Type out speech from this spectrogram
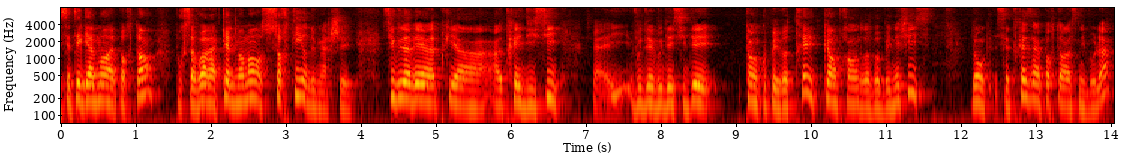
c'est également important pour savoir à quel moment sortir du marché. Si vous avez pris un, trade ici, ben, vous devez vous décider quand couper votre trade, quand prendre vos bénéfices. Donc c'est très important à ce niveau-là.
